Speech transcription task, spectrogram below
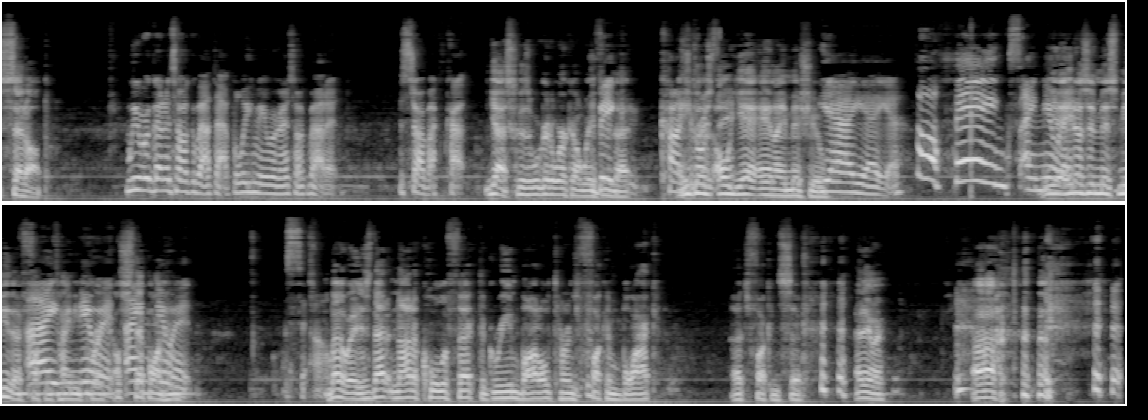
set up. We were going to talk about that. Believe me, we're going to talk about it. The Starbucks cup. Yes, because we're going to work our way through big that. And he controversy. goes, "Oh yeah, and I miss you." Yeah, yeah, yeah. Oh, thanks. I knew it. yeah, it. he doesn't miss me. That fucking I tiny knew prick. it. I'll step I on knew him. it. So, By the way, is that not a cool effect? The green bottle turns fucking black. That's fucking sick. anyway, uh,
